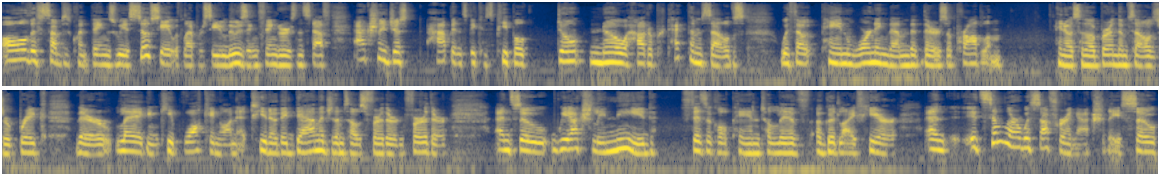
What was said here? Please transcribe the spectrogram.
all the subsequent things we associate with leprosy, losing fingers and stuff, actually just happens because people don't know how to protect themselves without pain warning them that there's a problem you know, so they'll burn themselves or break their leg and keep walking on it. You know, they damage themselves further and further. And so we actually need physical pain to live a good life here. And it's similar with suffering, actually. So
